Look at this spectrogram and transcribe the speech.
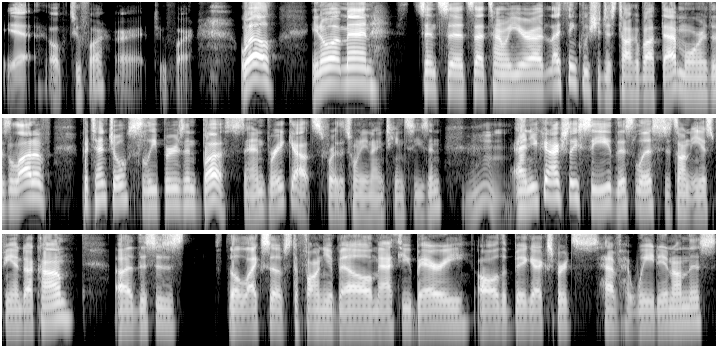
Mhm. Yeah. Oh, too far. All right, too far. Well, you know what, man. Since uh, it's that time of year, I, I think we should just talk about that more. There's a lot of potential sleepers and busts and breakouts for the 2019 season. Mm. And you can actually see this list. It's on ESPN.com. Uh, this is the likes of Stephania Bell, Matthew Berry. All the big experts have weighed in on this.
